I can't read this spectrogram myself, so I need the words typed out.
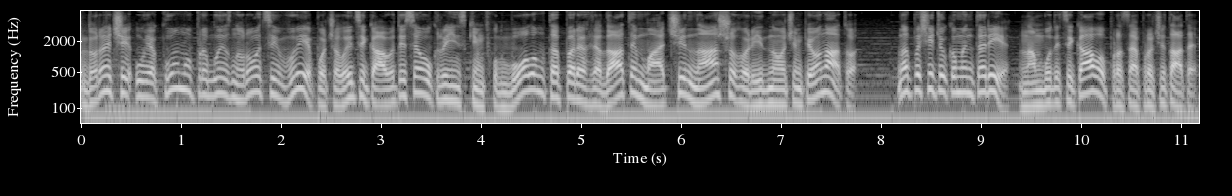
До речі, у якому приблизно році ви почали цікавитися українським футболом та переглядати матчі нашого рідного чемпіонату? Напишіть у коментарі, нам буде цікаво про це прочитати.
